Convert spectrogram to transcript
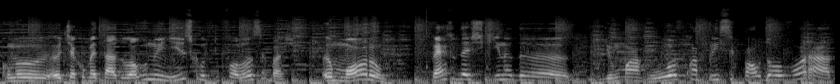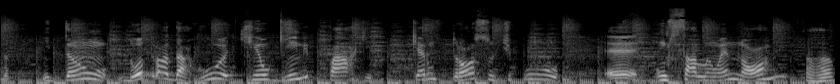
como eu, eu tinha comentado logo no início, quando tu falou, Sebastião, eu moro perto da esquina da, de uma rua com a principal do Alvorada. Então, do outro lado da rua tinha o Game Park, que era um troço tipo. é, um salão enorme, Aham.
